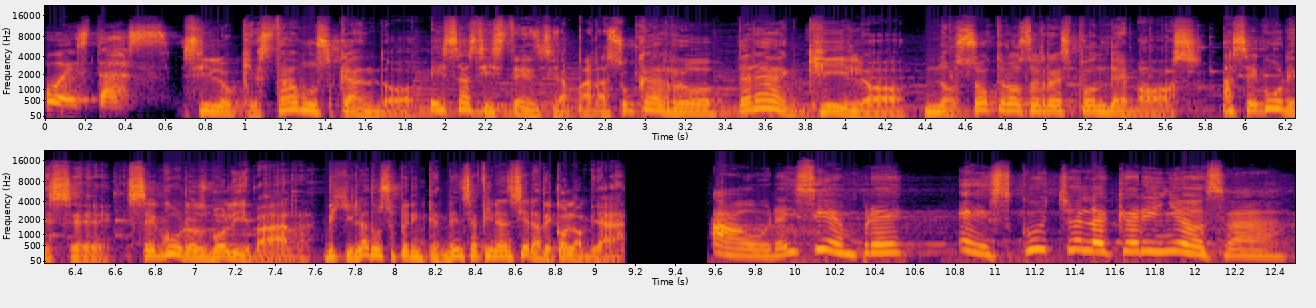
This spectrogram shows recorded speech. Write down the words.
respuestas. Si lo que está buscando es asistencia para su carro, tranquilo, nosotros respondemos. Asegúrese, Seguros Bolívar, Vigilado Superintendencia Financiera de Colombia. Ahora y siempre, escucha la cariñosa.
